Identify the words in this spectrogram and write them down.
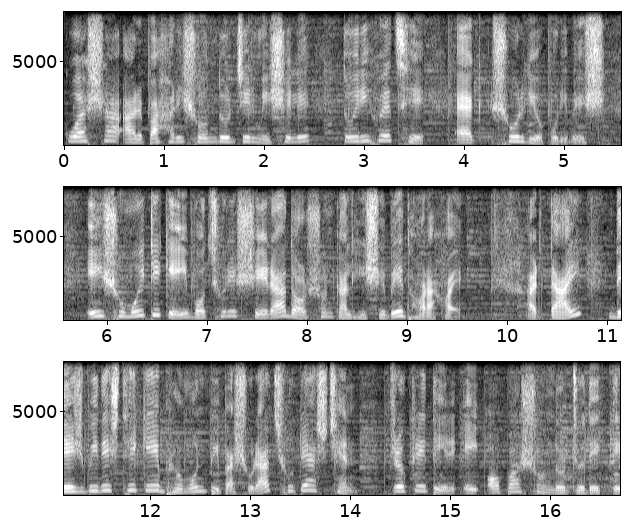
কুয়াশা আর পাহাড়ি সৌন্দর্যের মিশেলে তৈরি হয়েছে এক স্বর্গীয় পরিবেশ। এই সময়টিকেই বছরের সেরা দর্শনকাল হিসেবে ধরা হয়। আর তাই দেশ বিদেশ থেকে ভ্রমণ পিপাসুরা ছুটে আসছেন প্রকৃতির এই অপার সৌন্দর্য দেখতে।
